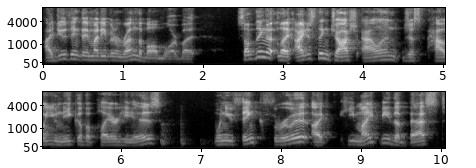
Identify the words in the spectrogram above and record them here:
I do think they might even run the ball more, but something that like I just think Josh Allen, just how unique of a player he is. When you think through it, like he might be the best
